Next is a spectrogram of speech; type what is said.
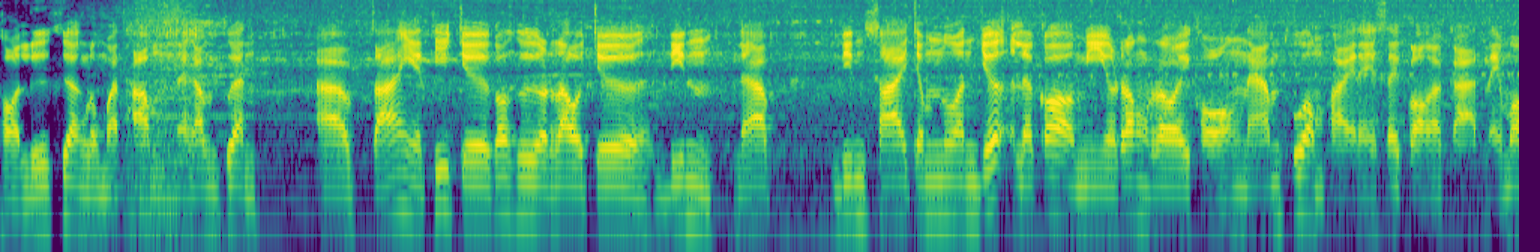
ถอดรื้อเครื่องลงมาทำนะครับเพื่อนๆอ่าสาเหตุที่เจอก็คือเราเจอดินนะครับ ดินทรายจำนวนเยอะแล้วก็มีร่องรอยของน้ำท่วมภายในไส้กรองอากาศ ในหม้อ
